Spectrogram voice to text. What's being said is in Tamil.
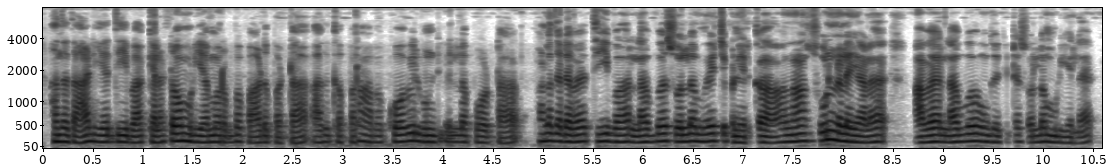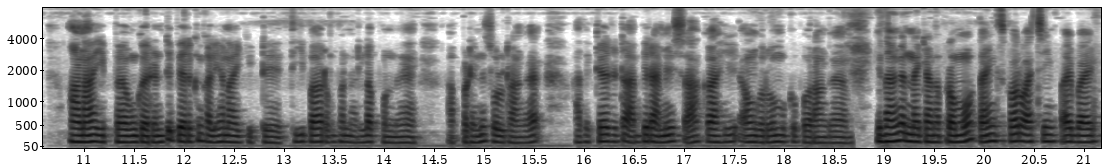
அந்த தாலியை தீபா கிளட்டவும் முடியாமல் ரொம்ப பாடுபட்டா. அதுக்கப்புறம் அவள் கோவில் உண்டிகளில் போட்டா. பல தடவை தீபா லவ்வை சொல்ல முயற்சி பண்ணியிருக்கா. ஆனால் சூழ்நிலையால் அவள் லவ்வை உங்ககிட்ட சொல்ல முடியலை. ஆனால் இப்போ உங்கள் ரெண்டு பேருக்கும் கல்யாணம் ஆகிக்கிட்டு தீபா ரொம்ப நல்ல பொண்ணு அப்படின்னு சொல்கிறாங்க அதை கேட்டுட்டு அபிராமி ஷாக் ஆகி அவங்க ரூமுக்கு போகிறாங்க இதாங்க இன்றைக்கான ப்ரோமோ தேங்க்ஸ் ஃபார் வாட்சிங் பை பாய்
